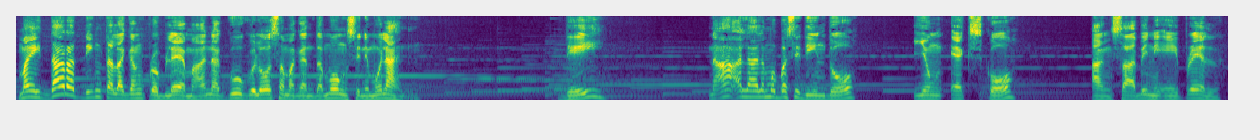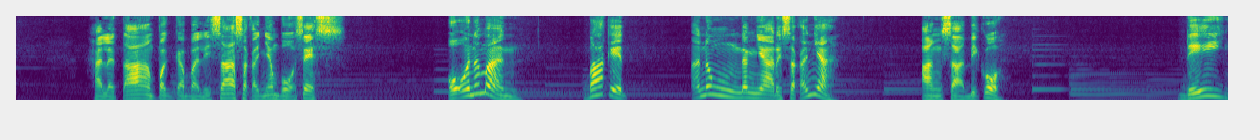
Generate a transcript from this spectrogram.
may darating talagang problema na gugulo sa maganda mong sinimulan. Day, naaalala mo ba si Dindo? Yung ex ko? Ang sabi ni April. Halata ang pagkabalisa sa kanyang boses. Oo naman. Bakit? Anong nangyari sa kanya? Ang sabi ko. Day,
